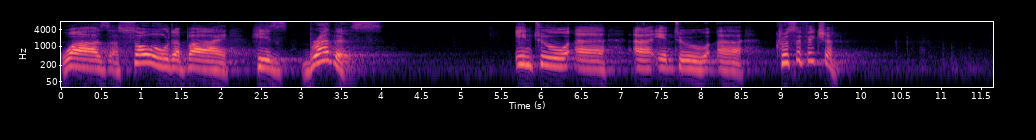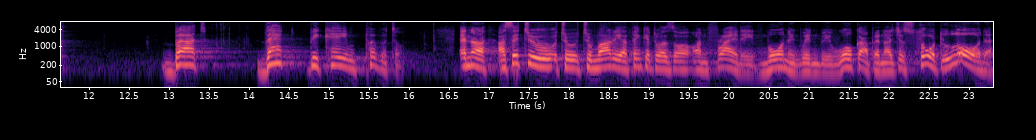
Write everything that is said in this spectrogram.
was sold by his brothers into, uh, uh, into uh, crucifixion. But that became pivotal. And uh, I said to, to, to Mari, I think it was on Friday morning when we woke up, and I just thought, Lord,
